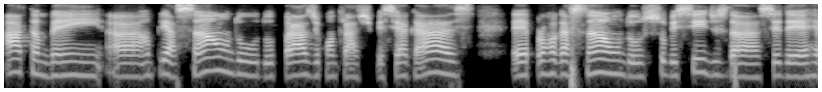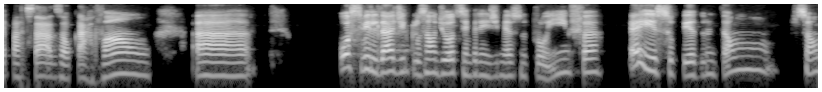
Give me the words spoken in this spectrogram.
Há também a ampliação do, do prazo de contrato de PCHs, é, prorrogação dos subsídios da CDE repassados ao carvão, a, possibilidade de inclusão de outros empreendimentos no Proinfa. É isso, Pedro. Então, são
